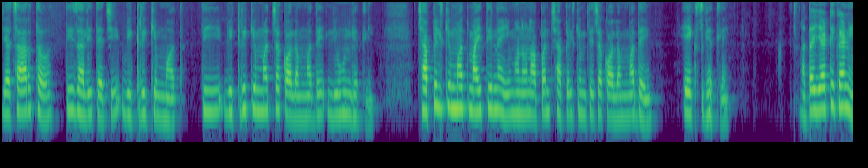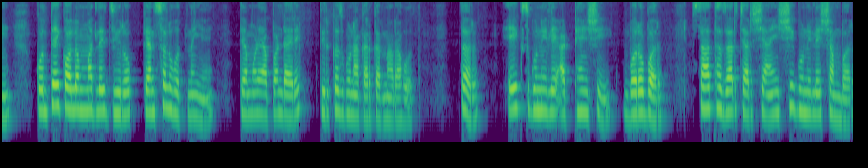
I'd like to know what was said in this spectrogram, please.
याचा अर्थ ती झाली त्याची विक्री किंमत. ती विक्री किंमतच्या कॉलममध्ये लिहून घेतली. छापील किंमत माहिती नाही म्हणून आपण छापील किंमतीच्या कॉलममध्ये एक्स घेतले. आता या ठिकाणी कोणत्याही कॉलममधले झिरो कॅन्सल होत नाही आहे त्यामुळे आपण डायरेक्ट तिरकस गुणाकार करणार आहोत. तर एक्स गुणिले अठ्ठ्याऐंशी बरोबर सात हजार चारशे ऐंशी गुणिले शंभर.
